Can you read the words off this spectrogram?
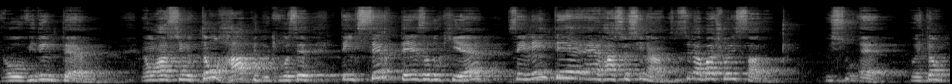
é o ouvido interno. É um raciocínio tão rápido que você tem certeza do que é, sem nem ter é, raciocinado. Você já baixou e sabe. Isso é. Ou então,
